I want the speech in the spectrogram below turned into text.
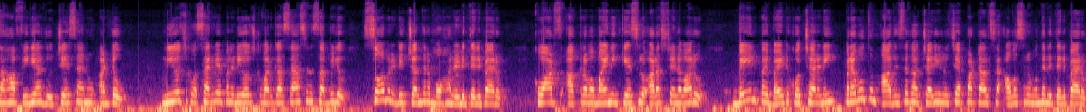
సహా ఫిర్యాదు చేశాను అంటూ నియోజక సర్వేపల్లి నియోజకవర్గ శాసనసభ్యులు సోమిరెడ్డి చంద్రమోహన్ రెడ్డి తెలిపారు. క్వార్ట్స్ అక్రమ మైనింగ్ కేసులో అరెస్టైన వారు బెయిల్పై బయటకు వచ్చారని ప్రభుత్వం ఆ దిశగా చర్యలు చేపట్టాల్సిన అవసరం ఉందని తెలిపారు.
